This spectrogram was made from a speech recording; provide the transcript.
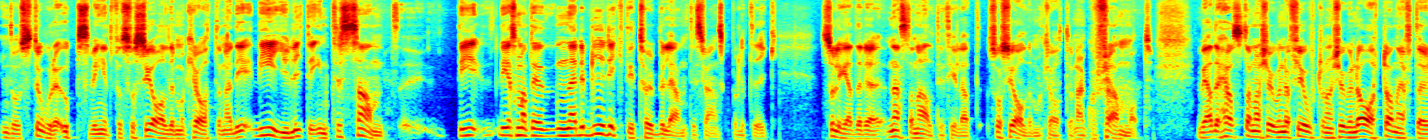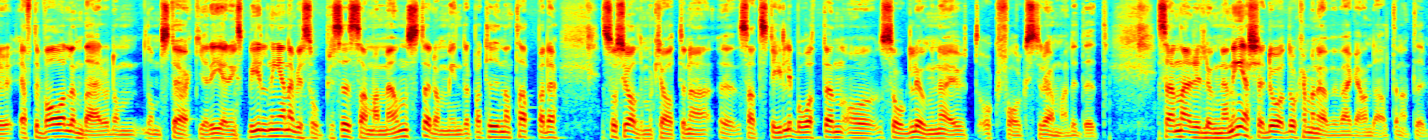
då stora uppsvinget för Socialdemokraterna. Det, det är ju lite intressant. Det, det är som att det, när det blir riktigt turbulent i svensk politik så leder det nästan alltid till att Socialdemokraterna går framåt. Vi hade höstarna 2014 och 2018 efter, efter valen där och de, de stökiga regeringsbildningarna. Vi såg precis samma mönster, de mindre partierna tappade. Socialdemokraterna eh, satt still i båten och såg lugna ut och folk strömmade dit. Sen när det lugnar ner sig då, då kan man överväga andra alternativ.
